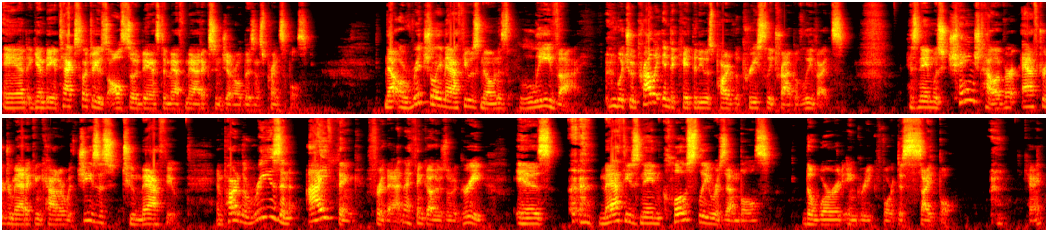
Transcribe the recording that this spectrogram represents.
and again, being a tax collector, he was also advanced in mathematics and general business principles. Now, originally, Matthew was known as Levi which would probably indicate that he was part of the priestly tribe of Levites. His name was changed, however, after a dramatic encounter with Jesus to Matthew. And part of the reason I think for that, and I think others would agree, is Matthew's name closely resembles the word in Greek for disciple. okay?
